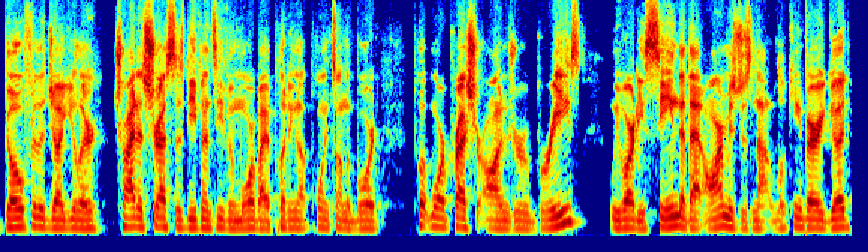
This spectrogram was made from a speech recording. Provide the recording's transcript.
go for the jugular, try to stress this defense even more by putting up points on the board, put more pressure on Drew Brees. We've already seen that that arm is just not looking very good.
